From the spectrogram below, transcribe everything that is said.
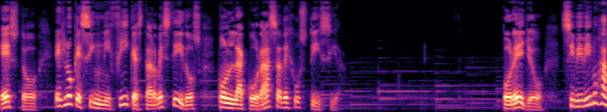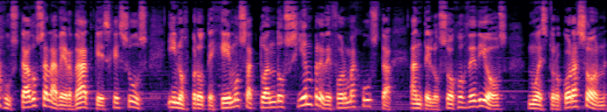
Esto es lo que significa estar vestidos con la coraza de justicia. Por ello, si vivimos ajustados a la verdad que es Jesús y nos protegemos actuando siempre de forma justa ante los ojos de Dios, nuestro corazón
